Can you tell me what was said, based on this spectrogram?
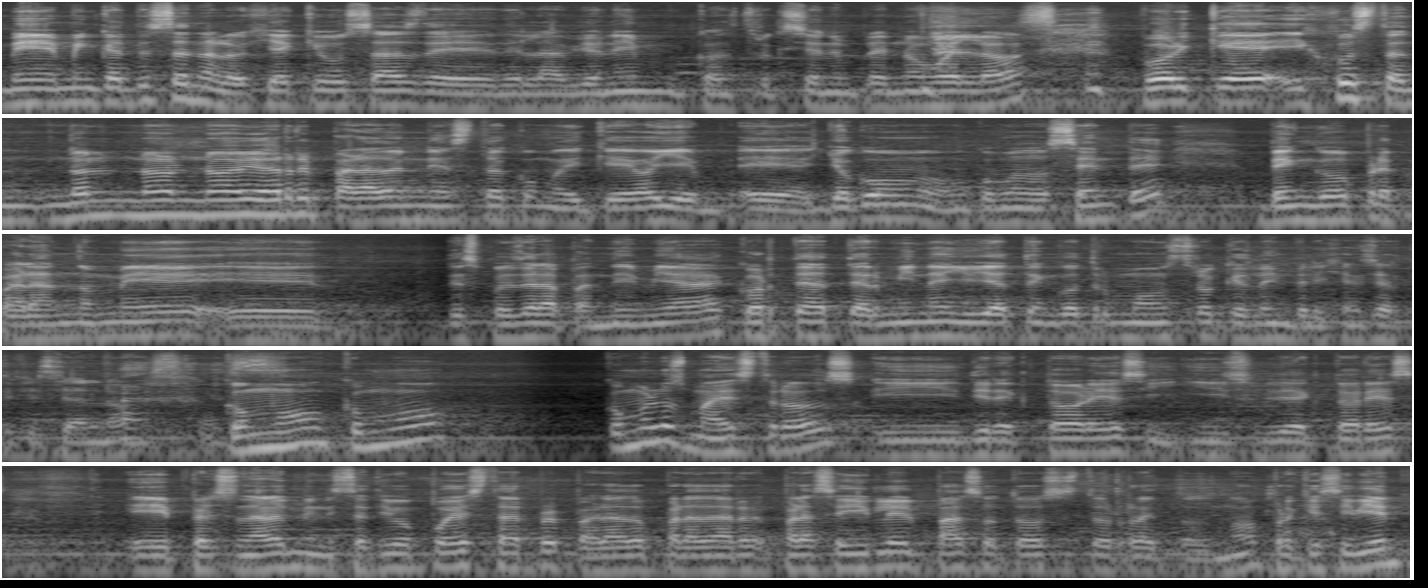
Me, encanta esta analogía que usas de, del avión en construcción en pleno vuelo, porque justo no, no, no, había reparado en esto como de que, oye, eh, yo como, como, docente vengo preparándome eh, después de la pandemia, Cortea termina y yo ya tengo otro monstruo que es la inteligencia artificial, ¿no? ¿Cómo, cómo ¿Cómo los maestros y directores y, subdirectores, eh, personal administrativo puede estar preparado para, dar, para seguirle el paso a todos estos retos? ¿no? Porque si bien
